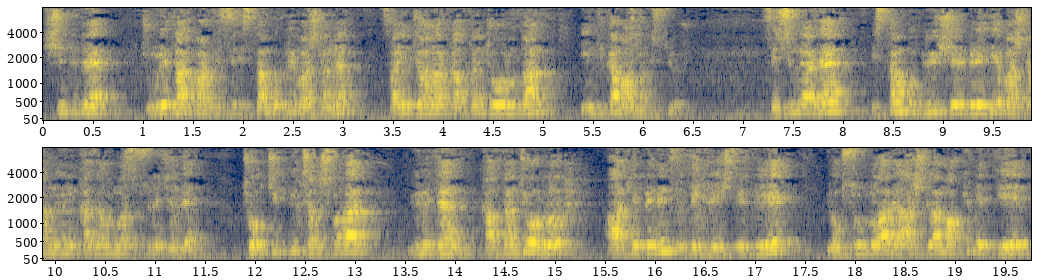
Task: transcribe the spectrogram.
şimdi de Cumhuriyet Halk Partisi İstanbul İl Başkanı Sayın Canan Kaftancıoğlu'ndan intikam almak istiyor. Seçimlerde İstanbul Büyükşehir Belediye Başkanlığı'nın kazanılması sürecinde çok ciddi çalışmalar yürüten Kaftancıoğlu, AKP'nin ötekileştirdiği, yoksulluğa ve açlığa mahkum ettiği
